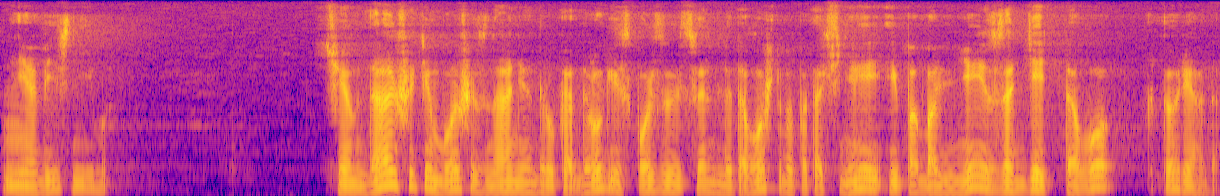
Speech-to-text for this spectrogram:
необъяснимо. Чем дальше, тем больше знания друг от друга используются для того, чтобы поточнее и побольнее задеть того, кто рядом.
